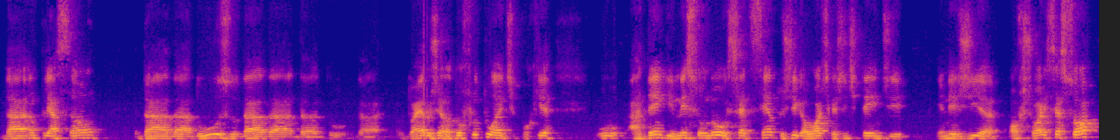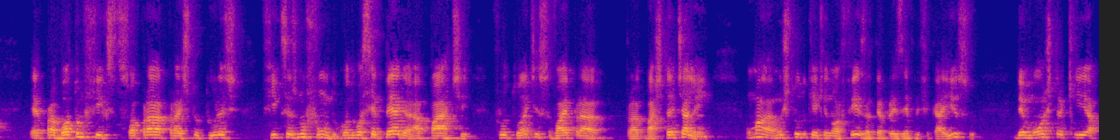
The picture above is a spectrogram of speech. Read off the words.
da ampliação da, da, do uso da, do, do aerogerador flutuante, porque o Ardeng mencionou os 700 gigawatts que a gente tem de energia offshore, isso é só é, para bottom fixed, só para estruturas fixas no fundo. Quando você pega a parte flutuante, isso vai para bastante além. Uma, um estudo que a Equinor fez, até para exemplificar isso, demonstra que a,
